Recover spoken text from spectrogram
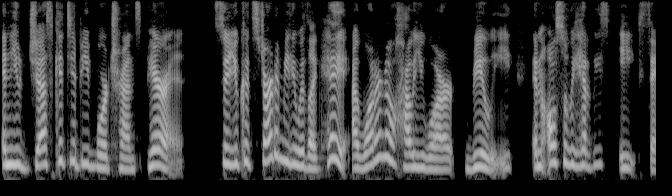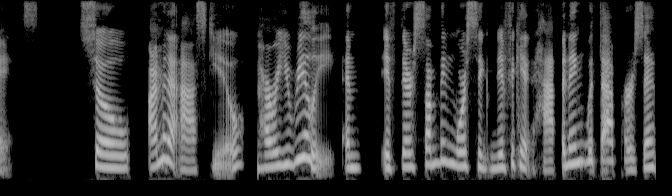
And you just get to be more transparent. So you could start a meeting with, like, hey, I want to know how you are really. And also, we have these eight things. So I'm going to ask you, how are you really? And if there's something more significant happening with that person,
